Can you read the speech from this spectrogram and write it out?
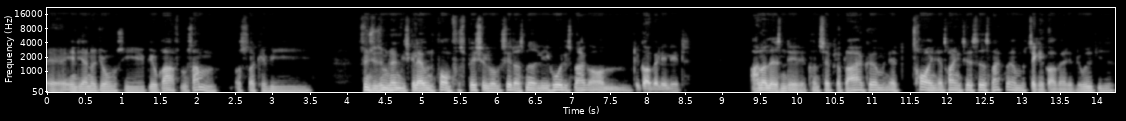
øh, Indiana Jones i biografen sammen, og så kan vi synes jeg simpelthen, at vi skal lave en form for special, hvor vi sætter os ned og lige hurtigt snakker om, det kan godt være lidt anderledes end det koncept, jeg plejer at køre, men jeg tror egentlig, jeg trænger til at sidde og snakke med ham, så det kan godt være, at det bliver udgivet.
